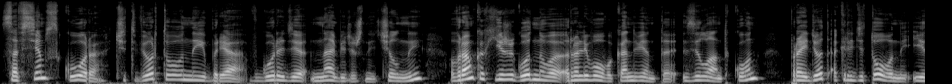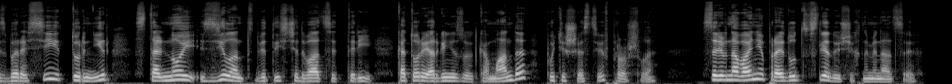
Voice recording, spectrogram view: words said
Совсем скоро, 4 ноября, в городе Набережные Челны в рамках ежегодного ролевого конвента «Зеланд-Кон» пройдет аккредитованный ИСБ России турнир «Стальной Зиланд-2023», который организует команда «Путешествие в прошлое». Соревнования пройдут в следующих номинациях.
